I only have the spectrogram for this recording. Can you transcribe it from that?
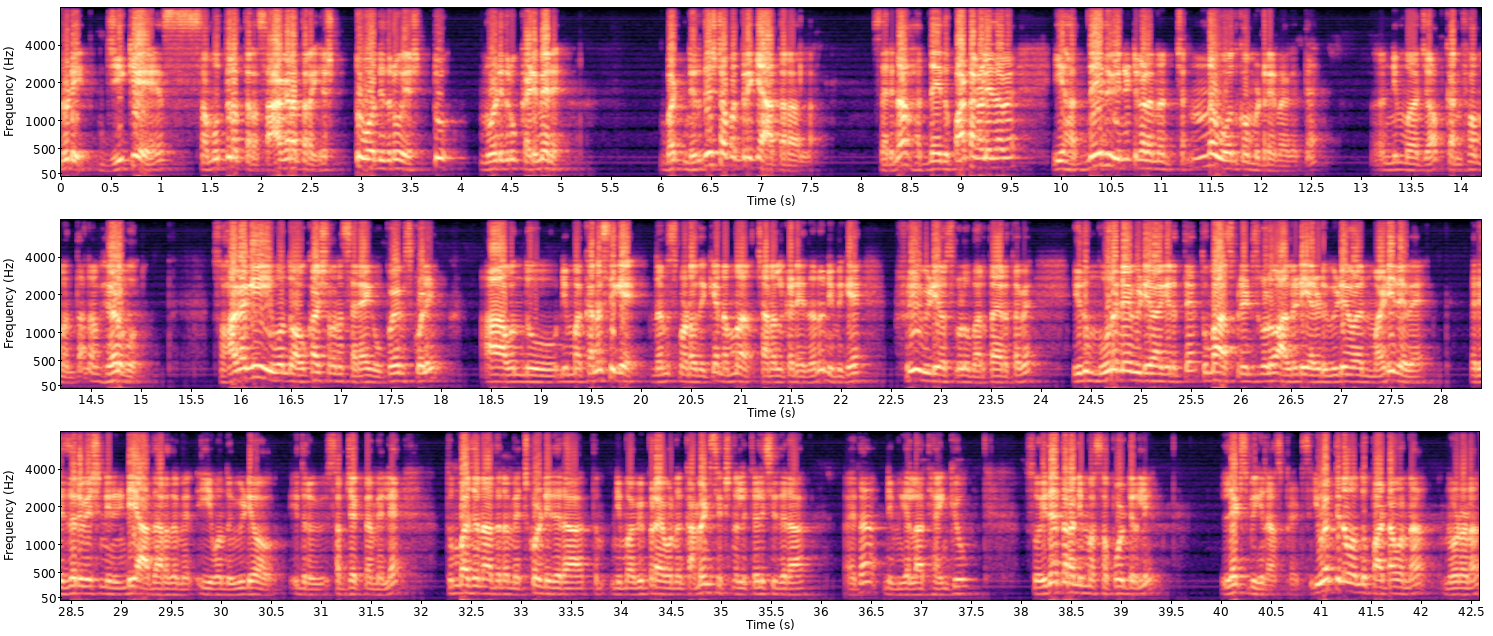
ನೋಡಿ, ಜಿ ಕೆ ಸಮುದ್ರ ತರ ಸಾಗರ ತರ ಎಷ್ಟು ಓದಿದ್ರು, ಎಷ್ಟು ನೋಡಿದ್ರು ಕಡಿಮೆನೆ. ಬಟ್ ನಿರ್ದಿಷ್ಟ ಪತ್ರಿಕೆ ಆ ತರ ಅಲ್ಲ. ಸರಿನಾ? ಹದಿನೈದು ಪಾಠಗಳಿದಾವೆ. ಈ ಹದಿನೈದು ಯೂನಿಟ್ಗಳನ್ನ ಚೆನ್ನಾಗಿ ಓದ್ಕೊಂಡ್ಬಿಟ್ರೆ ಏನಾಗುತ್ತೆ? ನಿಮ್ಮ ಜಾಬ್ ಕನ್ಫರ್ಮ್ ಅಂತ ನಾವು ಹೇಳ್ಬೋದು. ಸೊ ಹಾಗಾಗಿ ಈ ಒಂದು ಅವಕಾಶವನ್ನು ಸರಿಯಾಗಿ ಉಪಯೋಗಿಸ್ಕೊಳ್ಳಿ. ಆ ಒಂದು ನಿಮ್ಮ ಕನಸಿಗೆ ನನಸು ಮಾಡೋದಕ್ಕೆ ನಮ್ಮ ಚಾನಲ್ ಕಡೆಯಿಂದನೂ ನಿಮಗೆ ಫ್ರೀ ವಿಡಿಯೋಸ್ಗಳು ಬರ್ತಾ ಇರ್ತವೆ. ಇದು ಮೂರನೇ ವಿಡಿಯೋ ಆಗಿರುತ್ತೆ. ತುಂಬಾ ಸ್ಪ್ರೆಂಡ್ಸ್ಗಳು ಆಲ್ರೆಡಿ ಎರಡು ವಿಡಿಯೋಗಳನ್ನು ಮಾಡಿದ್ದೇವೆ. ರಿಸರ್ವೇಶನ್ ಇನ್ ಇಂಡಿಯಾ ಆಧಾರದ ಮೇಲೆ ಈ ಒಂದು ವಿಡಿಯೋ ಇದ್ರ ಸಬ್ಜೆಕ್ಟ್ನ ಮೇಲೆ. ತುಂಬಾ ಜನ ಅದನ್ನ ಮೆಚ್ಕೊಂಡಿದ್ದೀರಾ? ನಿಮ್ಮ ಅಭಿಪ್ರಾಯವನ್ನು ಕಮೆಂಟ್ ಸೆಕ್ಷನ್ ಅಲ್ಲಿ ತಿಳಿಸಿದ್ದೀರಾ? ಆಯ್ತಾ? ನಿಮಗೆಲ್ಲ ಥ್ಯಾಂಕ್ ಯು ಸೊ ಇದೇ ತರ ನಿಮ್ಮ ಸಪೋರ್ಟ್ ಇರಲಿ. ಲೆಟ್ಸ್ ಬಿಗಿನ್ ಆಸ್ಪಿರೆಂಟ್ಸ್ ಇವತ್ತಿನ ಒಂದು ಪಾಠವನ್ನ ನೋಡೋಣ.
